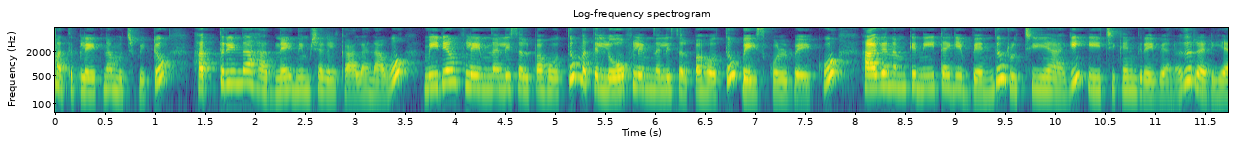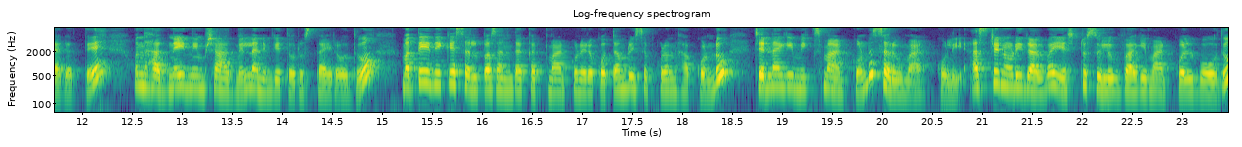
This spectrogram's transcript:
ಮತ್ತು ಪ್ಲೇಟ್ನ ಮುಚ್ಚಿಬಿಟ್ಟು ಹತ್ತರಿಂದ ಹದಿನೈದು ನಿಮಿಷಗಳ ಕಾಲ ನಾವು ಮೀಡಿಯಂ ಫ್ಲೇಮ್ನಲ್ಲಿ ಸ್ವಲ್ಪ ಹೊತ್ತು ಮತ್ತು ಲೋ ಫ್ಲೇಮ್ನಲ್ಲಿ ಸ್ವಲ್ಪ ಹೊತ್ತು ಬೇಯಿಸ್ಕೊಳ್ಬೇಕು. ಆಗ ನಮಗೆ ನೀಟಾಗಿ ಬೆಂದು ರುಚಿಯಾಗಿ ಈ ಚಿಕನ್ ಗ್ರೇವಿ ಅನ್ನೋದು ರೆಡಿ ಆಗುತ್ತೆ. ಒಂದು ಹದಿನೈದು ನಿಮಿಷ ಆದಮೇಲೆ ನಾನು ನಿಮಗೆ ತೋರಿಸ್ತಾ ಇರೋದು. ಮತ್ತು ಇದಕ್ಕೆ ಸ್ವಲ್ಪ ಸಂದ ಕಟ್ ಮಾಡ್ಕೊಂಡಿರೋ ಕೊತ್ತಂಬರಿ ಸೊಪ್ಪುಗಳನ್ನು ಹಾಕ್ಕೊಂಡು ಚೆನ್ನಾಗಿ ಮಿಕ್ಸ್ ಮಾಡಿಕೊಂಡು ಸರ್ವ್ ಮಾಡ್ಕೊಳ್ಳಿ. ಅಷ್ಟೇ ನೋಡಿದ್ರಲ್ವ ಎಷ್ಟು ಸುಲಭವಾಗಿ ಮಾಡ್ಕೊಳ್ಬೋದು.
